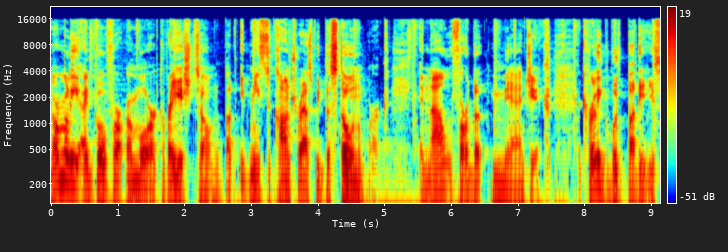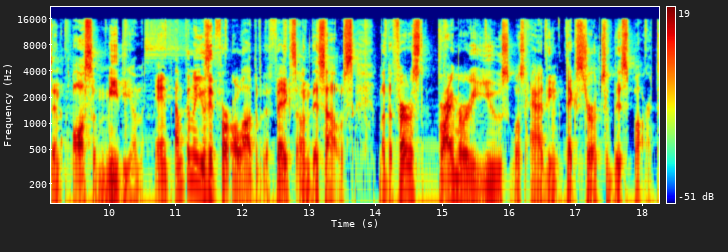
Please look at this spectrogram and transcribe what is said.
Normally I'd go for a more grayish tone, but it needs to contrast with the stonework. And now for the magic. Acrylic wood putty is an awesome medium, and I'm gonna use it for a lot of effects on this house. But the first primary use was adding texture to this part.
